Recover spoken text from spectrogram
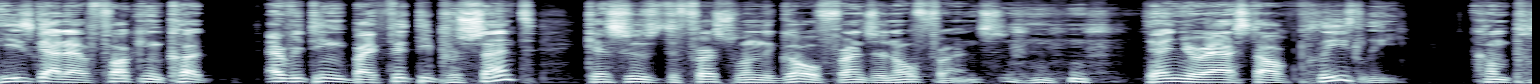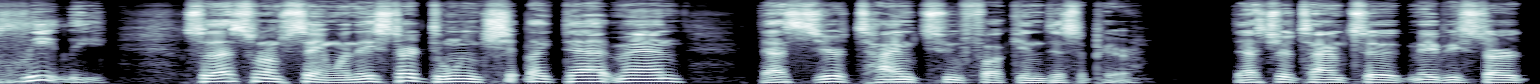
he's got to fucking cut everything by 50%, guess who's the first one to go? Friends or no friends? then you're asked out completely, completely. So that's what I'm saying. When they start doing shit like that, man, that's your time to fucking disappear. That's your time to maybe start,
